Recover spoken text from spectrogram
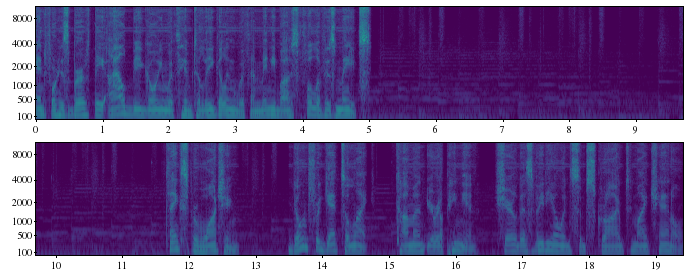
and for his birthday I'll be going with him to Legoland with a minibus full of his mates. Thanks for watching. Don't forget to like, comment your opinion, share this video and subscribe to my channel.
